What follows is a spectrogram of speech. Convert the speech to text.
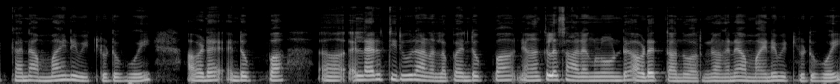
ഇക്കാന്റെ അമ്മായിന്റെ വീട്ടിലോട്ട് പോയി. അവിടെ എന്റെ ഉപ്പ എല്ലാവരും തിരൂരാണല്ലോ അപ്പോൾ എന്റെ ഉപ്പ ഞങ്ങൾക്കുള്ള സാധനങ്ങൾ കൊണ്ട് അവിടെ എത്താമെന്ന് പറഞ്ഞു. അങ്ങനെ അമ്മായിന്റെ വീട്ടിലോട്ട് പോയി.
